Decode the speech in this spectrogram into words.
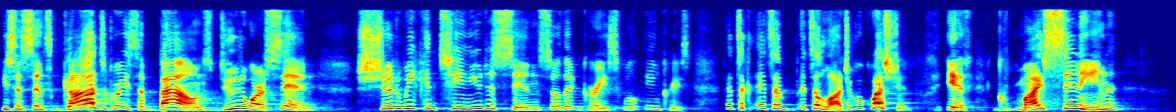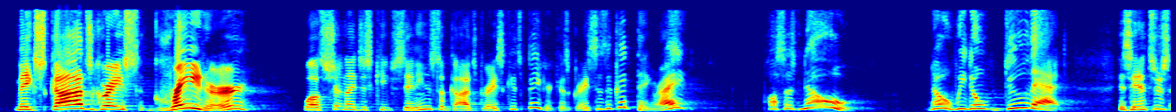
He says, Since God's grace abounds due to our sin, should we continue to sin so that grace will increase? That's a, it's, a, it's a logical question. If my sinning makes God's grace greater, well, shouldn't I just keep sinning so God's grace gets bigger? Because grace is a good thing, right? Paul says, no. No, we don't do that. His answer is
